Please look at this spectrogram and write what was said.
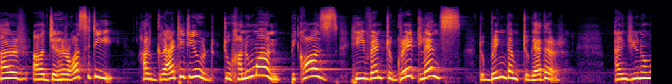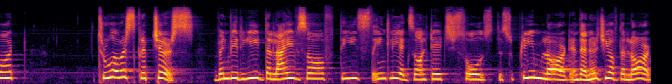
her uh, generosity, her gratitude to Hanuman because he went to great lengths to bring them together. And you know what? through our scriptures, when we read the lives of these saintly exalted souls, the Supreme Lord and the energy of the Lord,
